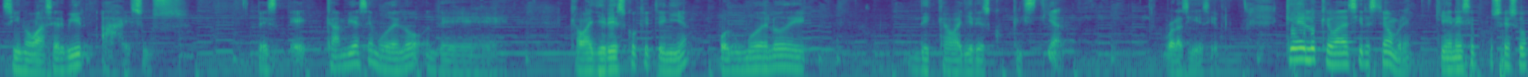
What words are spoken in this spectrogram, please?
sino va a servir a Jesús. Entonces, eh, cambia ese modelo de, caballeresco que tenía por un modelo de, de caballeresco cristiano, por así decirlo. ¿Qué es lo que va a decir este hombre? Que en ese proceso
